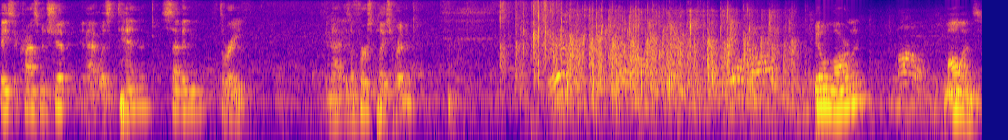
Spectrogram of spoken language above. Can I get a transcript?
basic craftsmanship, and that was 1073. And that is a first place ribbon. Yeah. Bill Mall. Bill Marlin, Mall. Mullins.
